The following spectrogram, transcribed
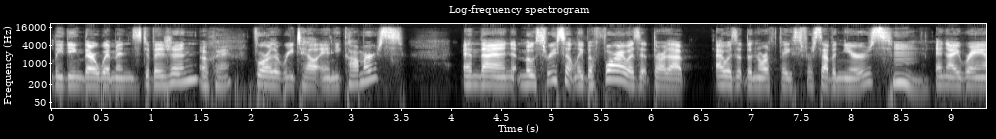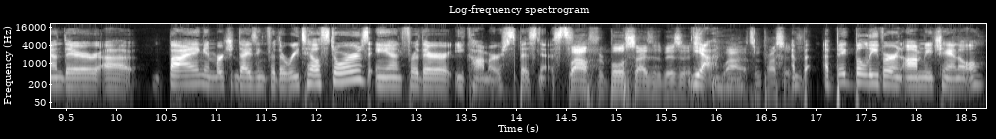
leading their women's division Okay. for the retail and e-commerce. And then most recently, before I was at ThredUp, I was at the North Face for seven years, Hmm. and I ran their uh, buying and merchandising for the retail stores and for their e-commerce business. Wow. For both sides of the business. Yeah. Wow. That's impressive. I'm a big believer in omni-channel,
